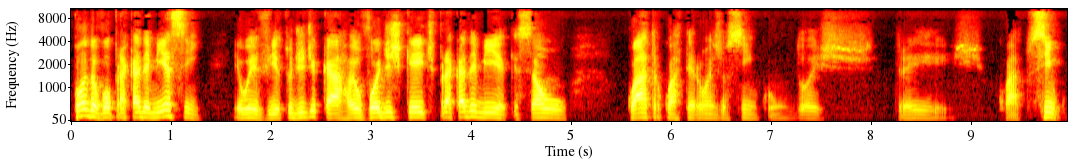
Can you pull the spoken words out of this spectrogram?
Quando eu vou para academia, sim, eu evito de ir de carro. Eu vou de skate para academia, que são quatro quarteirões ou cinco, um, dois, três, quatro, cinco.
